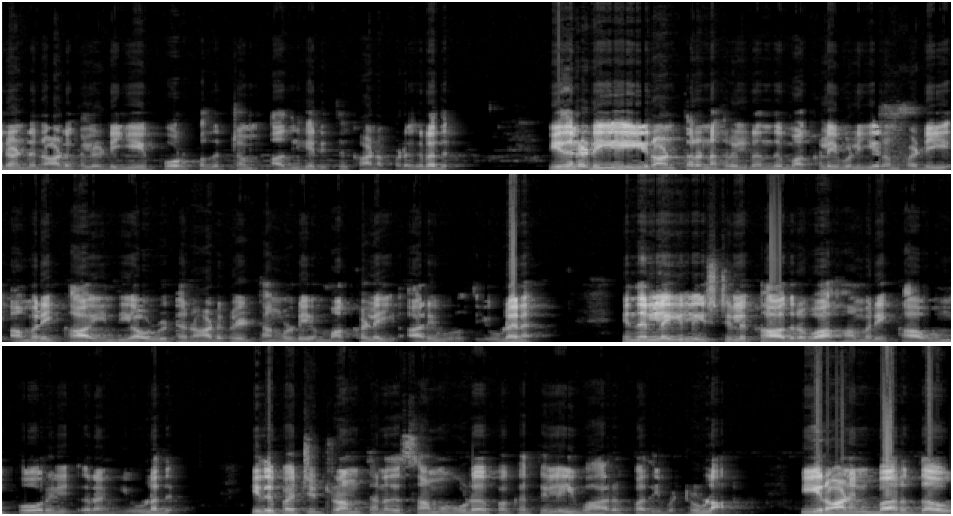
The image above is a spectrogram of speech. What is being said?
இரண்டு நாடுகளிடையே போர் பதற்றம் அதிகரித்து காணப்படுகிறது. இதனிடையே ஈரான் தலைநகரிலிருந்து மக்களை வெளியேறும்படி அமெரிக்கா இந்தியா உள்ளிட்ட நாடுகள் தங்களுடைய மக்களை அறிவுறுத்தியுள்ளன. இந்த நிலையில் இஸ்ரேலுக்கு ஆதரவாக அமெரிக்காவும் போரில் இறங்கியுள்ளது. இது பற்றி ட்ரம்ப் தனது சமூக ஊடக பக்கத்தில் இவ்வாறு பதிவிட்டுள்ளார். ஈரானின் பர்தவ்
